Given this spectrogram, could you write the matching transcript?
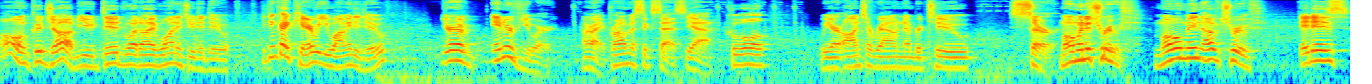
oh, good job. You did what I wanted you to do. You think I care what you want me to do? You're an interviewer. Alright, promise success. Yeah, cool. We are on to round number two. Sir. Moment of truth. Moment of truth. It is...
